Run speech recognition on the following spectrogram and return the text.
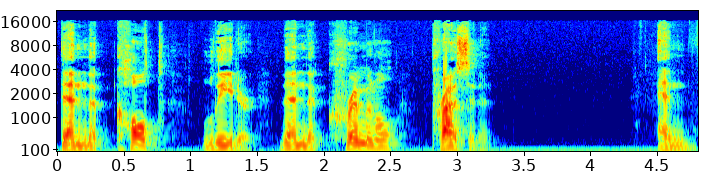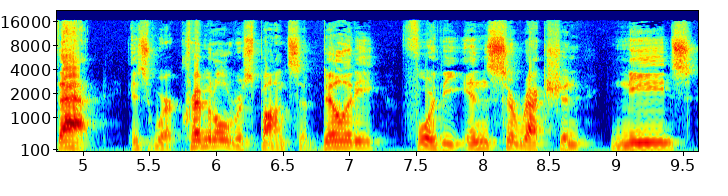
than the cult leader, than the criminal president. And that is where criminal responsibility for the insurrection needs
